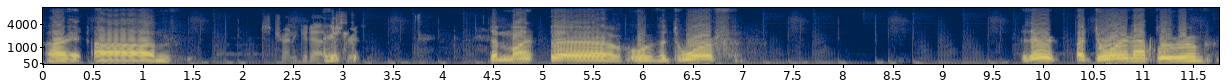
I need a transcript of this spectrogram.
All right. Um, Just trying to get out I of guess the prison. the month, uh, or the dwarf. Is there a door in that blue room?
